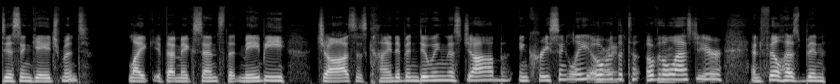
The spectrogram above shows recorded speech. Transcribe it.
disengagement like if that makes sense that maybe Joz has kind of been doing this job increasingly over right. the t- over right. the last year and Phil has been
